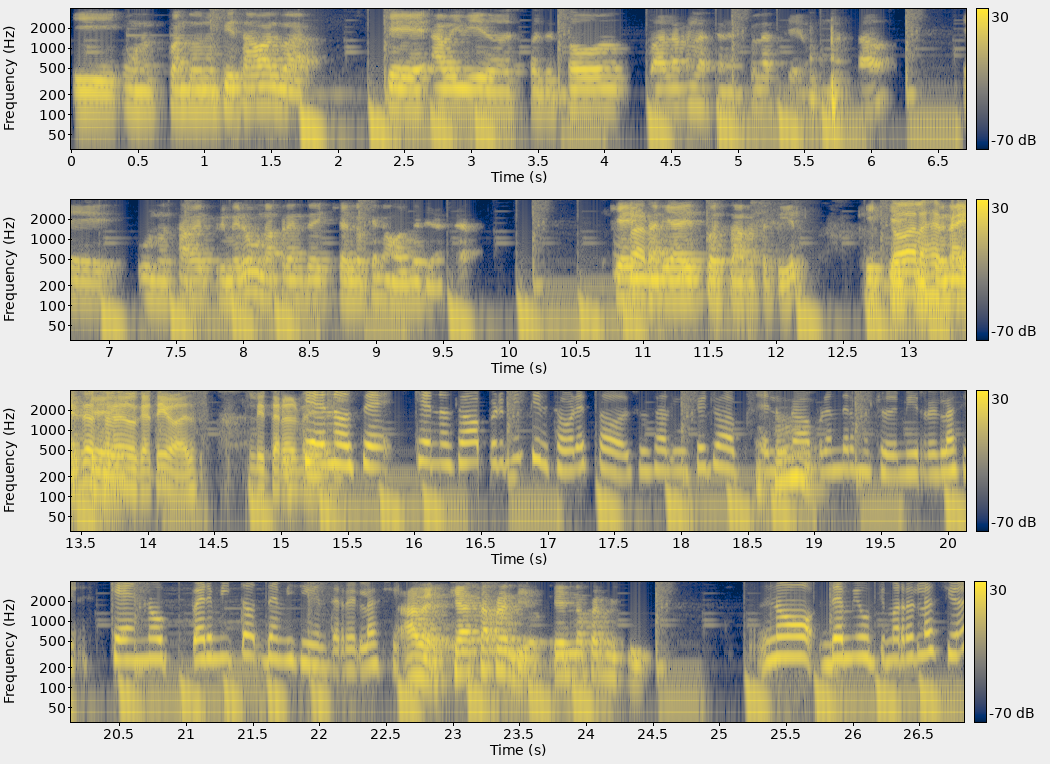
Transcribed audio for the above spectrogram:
y uno, cuando uno empieza a evaluar que ha vivido después de todo, todas las relaciones con las que ha estado, eh, uno sabe, primero uno aprende qué es lo que no volvería a hacer, qué Claro. estaría dispuesto a repetir. Y Todas las experiencias son educativas, Que literalmente. no se, que no se va a permitir sobre todo, eso es algo que yo he logrado aprender mucho de mis relaciones, que no permito de mi siguiente relación. A ver, ¿qué has aprendido? ¿Qué no permitís? No, de mi última relación,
